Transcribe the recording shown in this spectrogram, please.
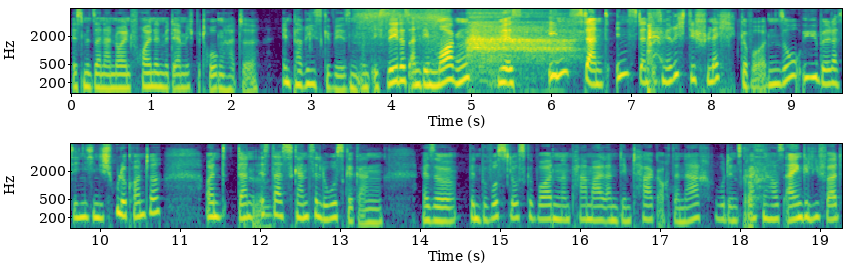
ist mit seiner neuen Freundin, mit der er mich betrogen hatte, in Paris gewesen. Und ich sehe das an dem Morgen. Mir ist instant, instant ist mir richtig schlecht geworden. So übel, dass ich nicht in die Schule konnte. Und dann mhm. ist das Ganze losgegangen. Also bin bewusstlos geworden ein paar Mal an dem Tag, auch danach, wurde ins Krankenhaus eingeliefert.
